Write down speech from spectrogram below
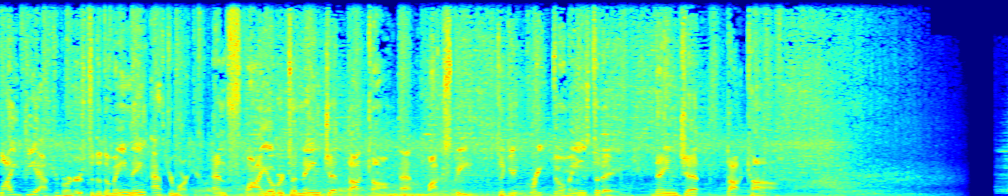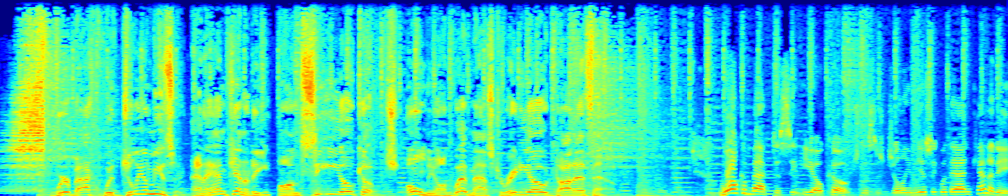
light the afterburners to the domain name aftermarket and fly over to Namejet.com at Mach speed to get great domains today. Namejet.com. We're back with Gillian Muessig and Anne Kennedy on CEO Coach, only on WebmasterRadio.fm. Welcome back to CEO Coach. This is Gillian Muessig with Anne Kennedy,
